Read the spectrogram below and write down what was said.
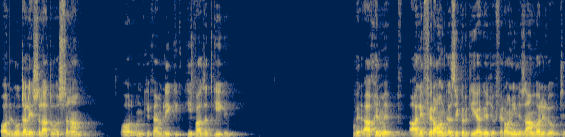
اور لوت علیہ السلاۃ والسلام اور ان کی فیملی کی حفاظت کی گئی۔ پھر آخر میں آل فرعون کا ذکر کیا گیا جو فرعونی نظام والے لوگ تھے۔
